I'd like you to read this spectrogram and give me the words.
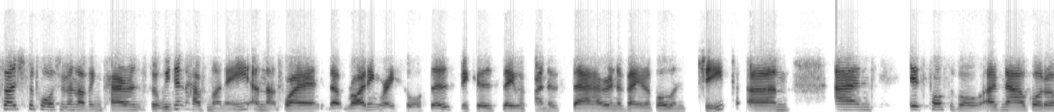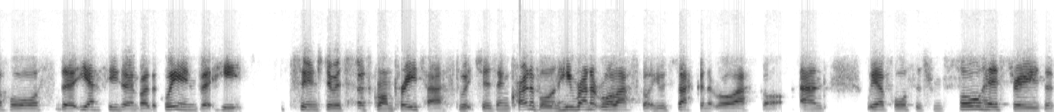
such supportive and loving parents, but we didn't have money. And that's why I ended up riding racehorses because they were kind of there and available and cheap. Um, and it's possible. I've now got a horse that, yes, he's owned by the Queen, but he soon to do his first Grand Prix test, which is incredible. And he ran at Royal Ascot. He was second at Royal Ascot. And we have horses from full histories of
